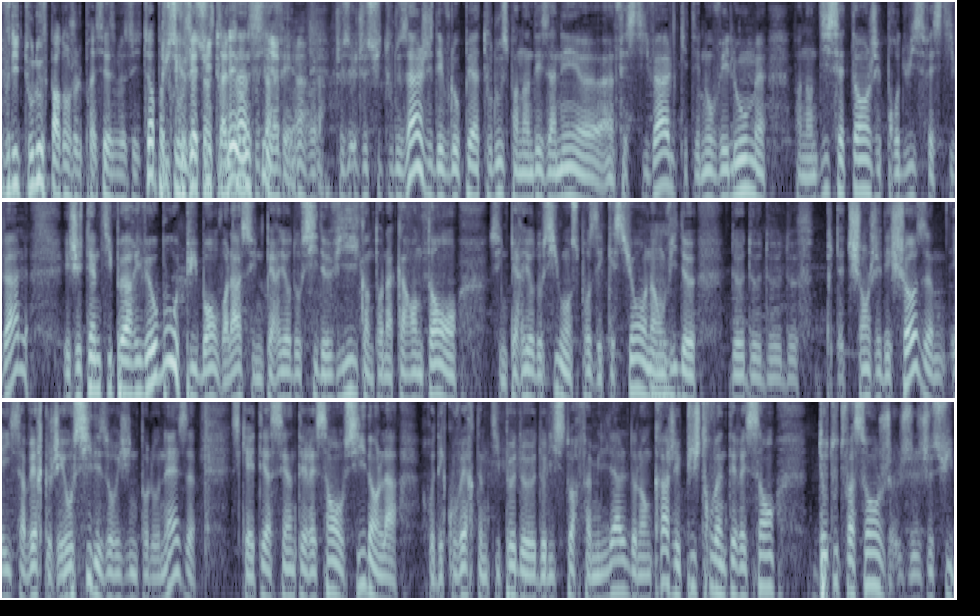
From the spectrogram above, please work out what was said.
Vous dites Toulouse, pardon, je le précise, monsieur parce Puisque que vous êtes installé aussi. Fait. Hein, voilà. je, je, suis toulousain, j'ai développé à Toulouse pendant des années euh, un festival qui était Novellum. Pendant 17 ans, j'ai produit ce festival et j'étais un petit peu arrivé au bout. Et puis bon, voilà, c'est une période aussi de vie. Quand on a 40 ans, c'est une période aussi où on se pose des questions, on a mmh. envie de, de, de, de, de peut-être changer des choses. Et il s'avère que j'ai aussi des origines polonaises, ce qui a été assez intéressant aussi dans la redécouverte un petit peu de, de l'histoire familiale, de l'ancrage. Et puis je trouve intéressant. De toute façon, je, je, je suis,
